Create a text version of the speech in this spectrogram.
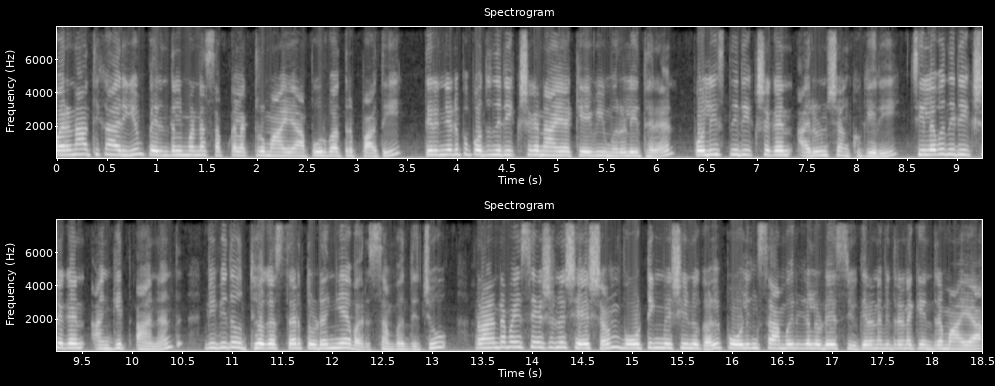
വരണാധികാരിയും പെരിന്തൽമണ്ണ സബ് കളക്ടറുമായ അപൂർവ ത്രിപാഠി തിരഞ്ഞെടുപ്പ് പൊതുനിരീക്ഷകനായ കെ വി മുരളീധരൻ പോലീസ് നിരീക്ഷകൻ അരുൺ ശംഖുഗിരി ചിലവ് നിരീക്ഷകൻ അങ്കിത് ആനന്ദ് വിവിധ ഉദ്യോഗസ്ഥർ തുടങ്ങിയവർ സംബന്ധിച്ചു. റാൻഡമൈസേഷനു ശേഷം വോട്ടിംഗ് മെഷീനുകൾ പോളിംഗ് സാമഗ്രികളുടെ സ്വീകരണ വിതരണ കേന്ദ്രമായ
